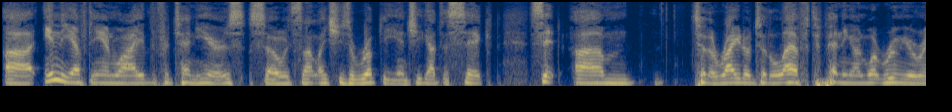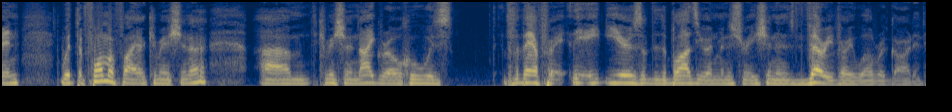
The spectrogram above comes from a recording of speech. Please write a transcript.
uh, in the FDNY for 10 years. So it's not like she's a rookie and she got to sit, sit um, to the right or to the left, depending on what room you're in, with the former fire commissioner, um, Commissioner Nigro, who was for there for the eight years of the De Blasio administration and is very, very well regarded.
